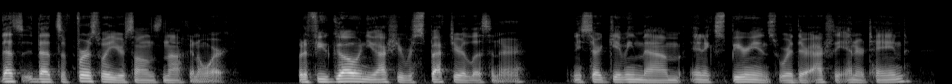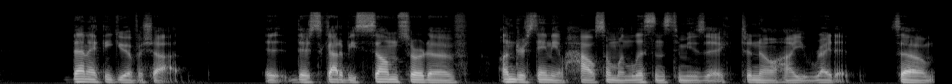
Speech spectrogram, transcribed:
That's that's the first way your song's not going to work. But if you go and you actually respect your listener and you start giving them an experience where they're actually entertained, then I think you have a shot. It, there's got to be some sort of understanding of how someone listens to music to know how you write it. So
